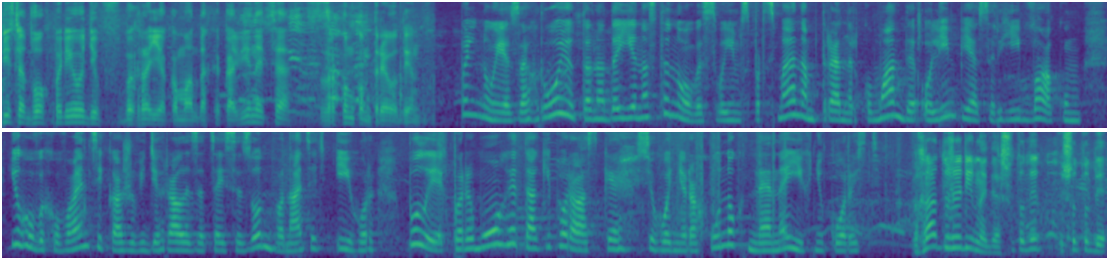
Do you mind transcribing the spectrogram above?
Після двох періодів виграє команда ХК Вінниця з рахунком 3-1. Пильнує за грою та надає настанови своїм спортсменам тренер команди Олімпія Сергій Бакум. Його вихованці, каже, відіграли за цей сезон 12 ігор. Були як перемоги, так і поразки. Сьогодні рахунок не на їхню користь. Гра дуже рівна йде, що туди, що туди.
